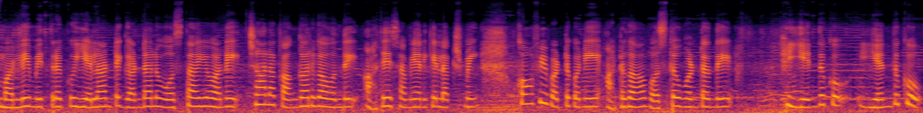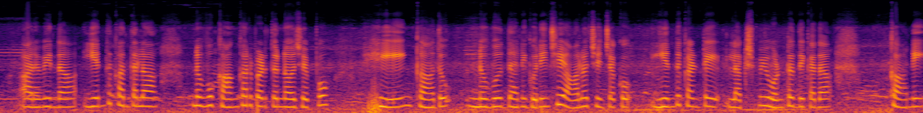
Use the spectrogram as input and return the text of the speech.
మళ్ళీ మిత్రకు ఎలాంటి గండాలు వస్తాయో అని చాలా కంగారుగా ఉంది. అదే సమయానికి లక్ష్మి కాఫీ పట్టుకొని అటుగా వస్తూ ఉంటుంది. ఎందుకు ఎందుకు అరవింద ఎందుకంతలా నువ్వు కంగారు పడుతున్నావు చెప్పు. ఏం కాదు నువ్వు దాని గురించి ఆలోచించకు. ఎందుకంటే లక్ష్మి ఉంటుంది కదా. కానీ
